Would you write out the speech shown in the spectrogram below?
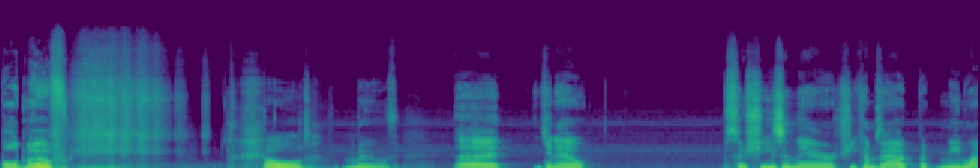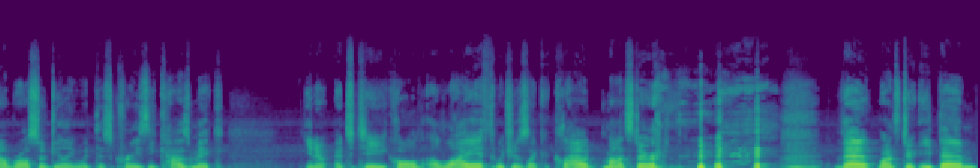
bold move. Bold move. Uh, you know, so she's in there. She comes out, but meanwhile, we're also dealing with this crazy cosmic, you know, entity called Alioth, which is like a cloud monster that wants to eat them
